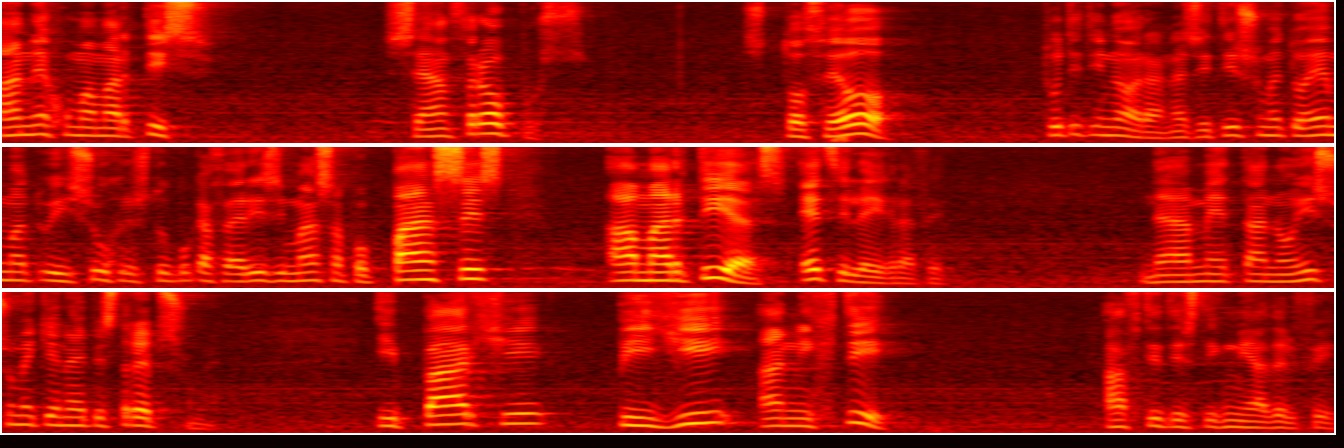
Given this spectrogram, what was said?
αν έχουμε αμαρτήσει σε ανθρώπους, στο Θεό, τούτη την ώρα να ζητήσουμε το αίμα του Ιησού Χριστού που καθαρίζει μας από πάσης αμαρτίας. Έτσι λέει η Γραφή. Να μετανοήσουμε και να επιστρέψουμε. Υπάρχει πηγή ανοιχτή αυτή τη στιγμή αδελφοί.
